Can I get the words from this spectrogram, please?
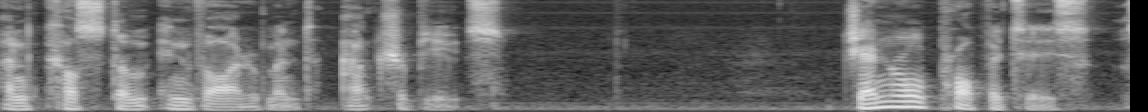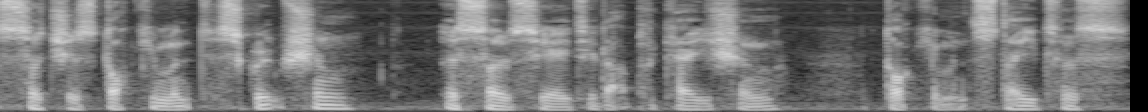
and custom environment attributes. General properties such as document description, associated application, document status,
